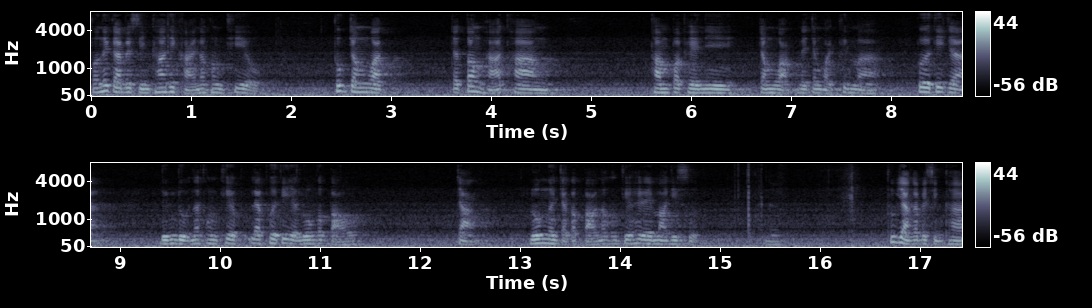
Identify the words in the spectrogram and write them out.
ตอนนี้กลายเป็นสินค้าที่ขายนักท่องเที่ยว ทุกจังหวัดจะต้องหาทางทำประเพณีจังหวัดในจังหวัดขึ้นมา เพื่อที่จะดึงดูดนักท่องเที่ยว และเพื่อที่จะล้วงกระเป๋า จากล้วงเงินจากกระเป๋านักท่องเที่ยวให้ได้มากที่สุด ทุกอย่างกลายเป็นสินค้า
